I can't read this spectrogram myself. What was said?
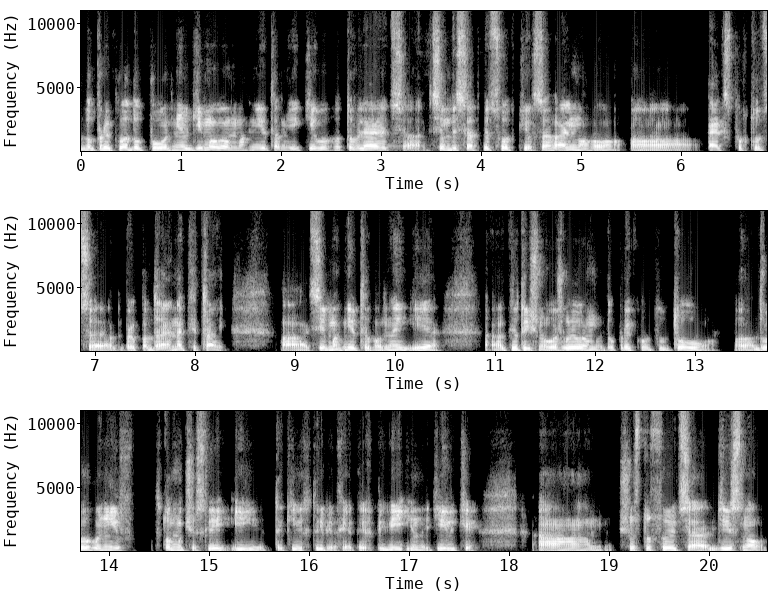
до прикладу, по неодімовим магнітам, які виготовляються 70% загального експорту, це припадає на Китай. А ці магніти вони є критично важливими, до прикладу, до двигунів, в тому числі і таких типів, як FPV, і не тільки. Що стосується дійсно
